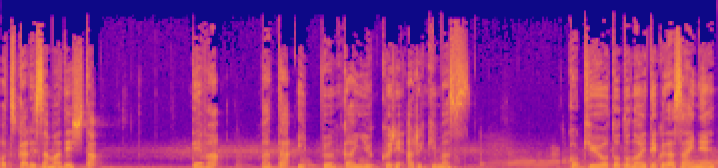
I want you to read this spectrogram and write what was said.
お疲れ様でした。では、また1分間ゆっくり歩きます。呼吸を整えてくださいね。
